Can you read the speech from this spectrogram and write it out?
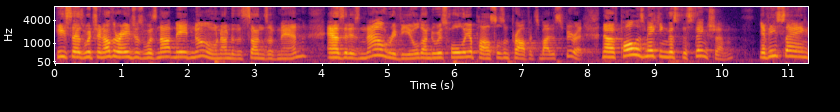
He says, which in other ages was not made known unto the sons of men, as it is now revealed unto his holy apostles and prophets by the Spirit. Now, if Paul is making this distinction, if he's saying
